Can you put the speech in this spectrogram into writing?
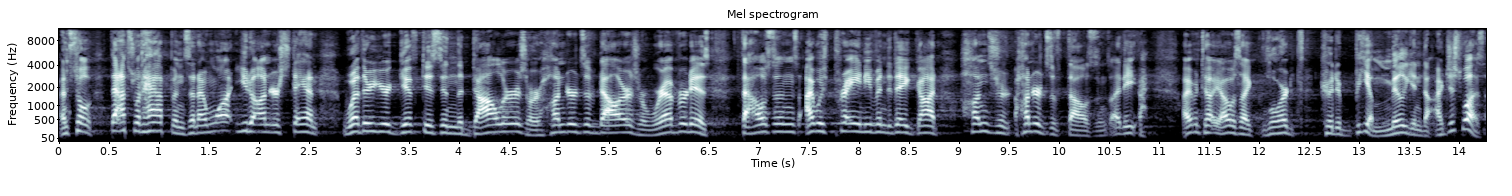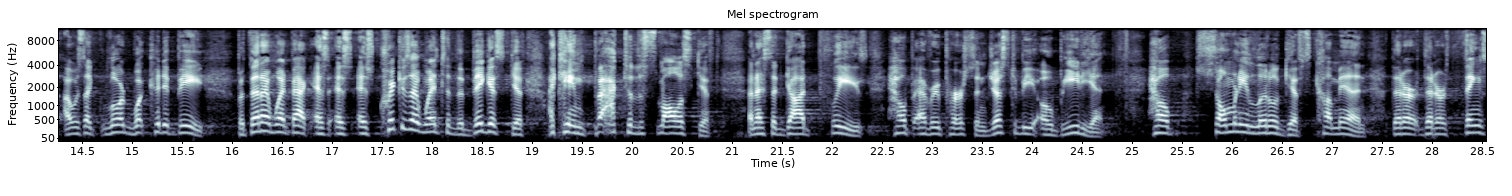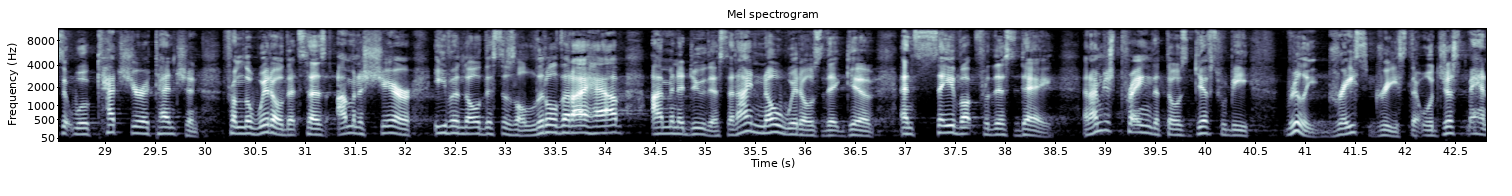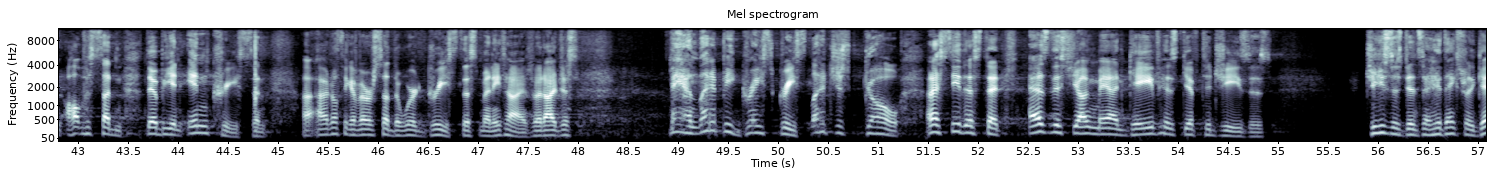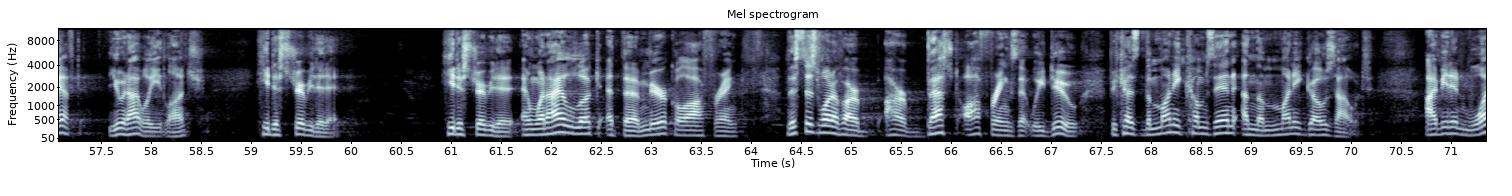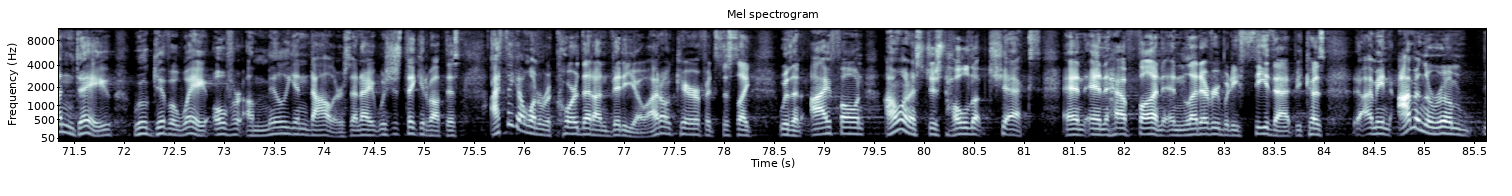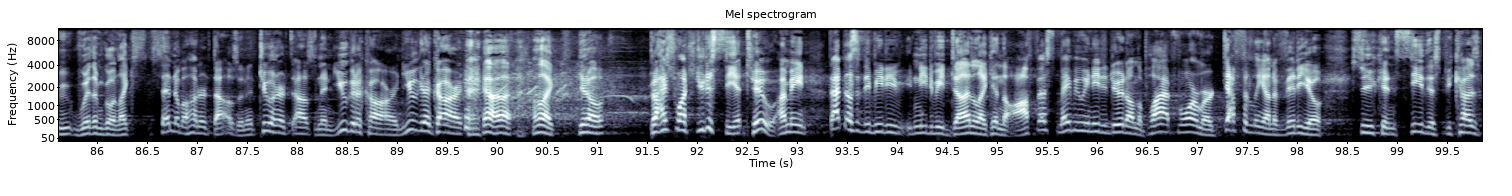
And so that's what happens. And I want you to understand whether your gift is in the dollars or hundreds of dollars or wherever it is, thousands. I was praying even today, God, hundreds, hundreds of thousands. I, I even tell you, I was like, Lord, could it be a million dollars? I just was. I was like, Lord, what could it be? But then I went back. As, as, as quick as I went to the biggest gift, I came back to the smallest gift. And I said, God, please help every person just to be obedient help so many little gifts come in that are, that are things that will catch your attention. From the widow that says, I'm going to share, even though this is a little that I have, I'm going to do this. And I know widows that give and save up for this day. And I'm just praying that those gifts would be really grace grease that will just, man, all of a sudden there'll be an increase. And I don't think I've ever said the word grease this many times, but I just, man, let it be grace grease. Let it just go. And I see this that as this young man gave his gift to Jesus, Jesus didn't say, hey, thanks for the gift. You and I will eat lunch. He distributed it. He distributed it. And when I look at the miracle offering, this is one of our, our best offerings that we do because the money comes in and the money goes out. I mean, in one day, we'll give away over a million dollars. And I was just thinking about this. I think I want to record that on video. I don't care if it's just like with an iPhone. I want us to just hold up checks and, and have fun and let everybody see that because, I mean, I'm in the room with them going like, send them 100,000 and 200,000 and you get a car and you get a car. I'm like, you know, but I just want you to see it too. I mean, that doesn't need to be done like in the office. Maybe we need to do it on the platform or definitely on a video so you can see this because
